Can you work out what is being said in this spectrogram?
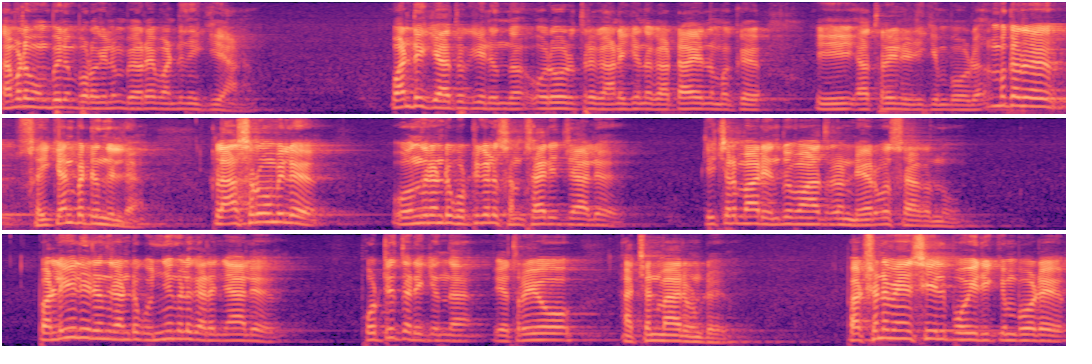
നമ്മുടെ മുമ്പിലും പുറകിലും വേറെ വണ്ടി നിൽക്കുകയാണ്. വണ്ടിക്കകത്തൊക്കെ ഇരുന്ന് ഓരോരുത്തർ കാണിക്കുന്ന കട്ടായം നമുക്ക് ഈ യാത്രയിലിരിക്കുമ്പോൾ നമുക്കത് സഹിക്കാൻ പറ്റുന്നില്ല. ക്ലാസ് റൂമിൽ ഒന്ന് രണ്ട് കുട്ടികൾ സംസാരിച്ചാൽ ടീച്ചർമാർ എന്തുമാത്രം നെർവസ് ആകുന്നു പള്ളിയിലിരുന്ന് രണ്ട് കുഞ്ഞുങ്ങൾ കരഞ്ഞാൽ പൊട്ടിത്തെറിക്കുന്ന എത്രയോ അച്ഛന്മാരുണ്ട്. ഭക്ഷണമേശയിൽ പോയിരിക്കുമ്പോൾ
